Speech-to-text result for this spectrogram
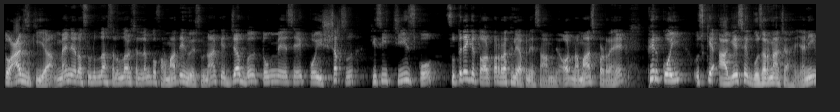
तो अर्ज़ किया, मैंने रसूलुल्लाह सल्लल्लाहु अलैहि वसल्लम को फरमाते हुए सुना कि जब तुम में से कोई शख्स किसी चीज़ को सुतरे के तौर पर रख ले अपने सामने और नमाज़ पढ़ रहे फिर कोई उसके आगे से गुजरना चाहे, यानी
